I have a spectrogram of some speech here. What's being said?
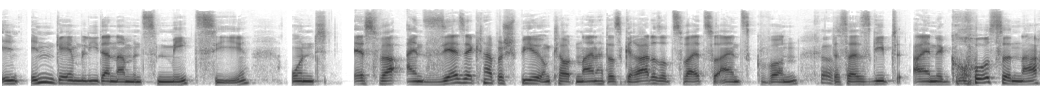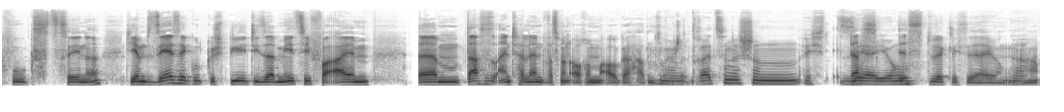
In-Game-Leader namens Metzi. Und es war ein sehr, sehr knappes Spiel und Cloud9 hat das gerade so 2 zu 1 gewonnen. Krass. Das heißt, es gibt eine große Nachwuchsszene. Die haben sehr, sehr gut gespielt. Dieser Mezi vor allem. Ähm, das ist ein Talent, was man auch im Auge haben sollte. Ja, 13 ist schon echt sehr das jung. Das ist wirklich sehr jung, ja. ja.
